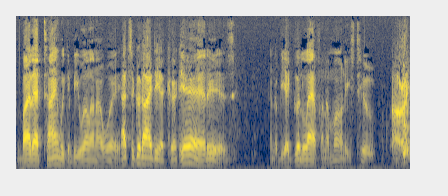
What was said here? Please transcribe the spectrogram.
And by that time, we can be well on our way. That's a good idea, Kirk. Yeah, it is. And it'll be a good laugh on the Mounties, too. All right.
